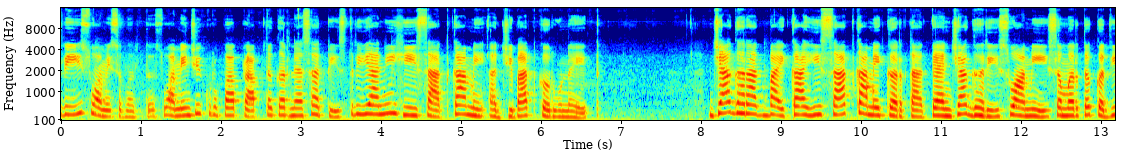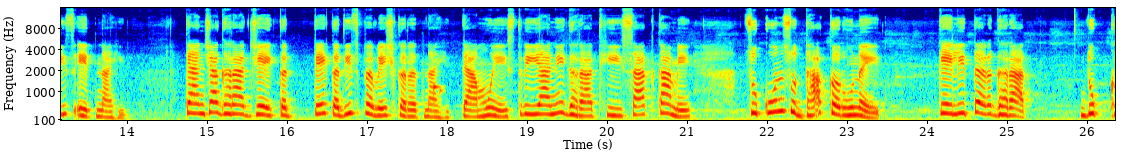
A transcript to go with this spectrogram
श्री स्वामी समर्थ. स्वामींची कृपा प्राप्त करण्यासाठी स्त्रियांनी ही सात कामे अजिबात करू नयेत. ज्या घरात बायका ही सात कामे करतात त्यांच्या घरी स्वामी समर्थ कधीच येत नाहीत. त्यांच्या घरात जे क ते कधीच प्रवेश करत नाहीत. त्यामुळे स्त्रियांनी घरात ही सात कामे चुकूनसुद्धा करू नयेत. केली तर घरात दुःख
